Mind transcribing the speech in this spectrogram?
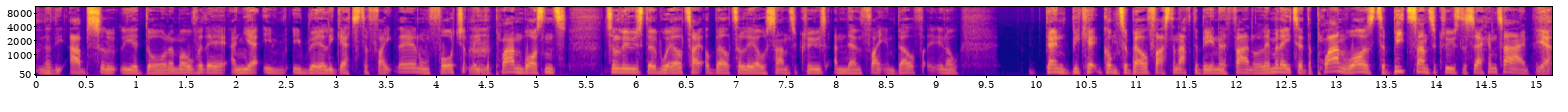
You know, they absolutely adore him over there, and yet he he rarely gets to fight there. And unfortunately, the plan wasn't to lose the world title belt to Leo Santa Cruz and then fight in Belfast. You know. Then beca- come to Belfast and after being a final eliminator, the plan was to beat Santa Cruz the second time, Yeah.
